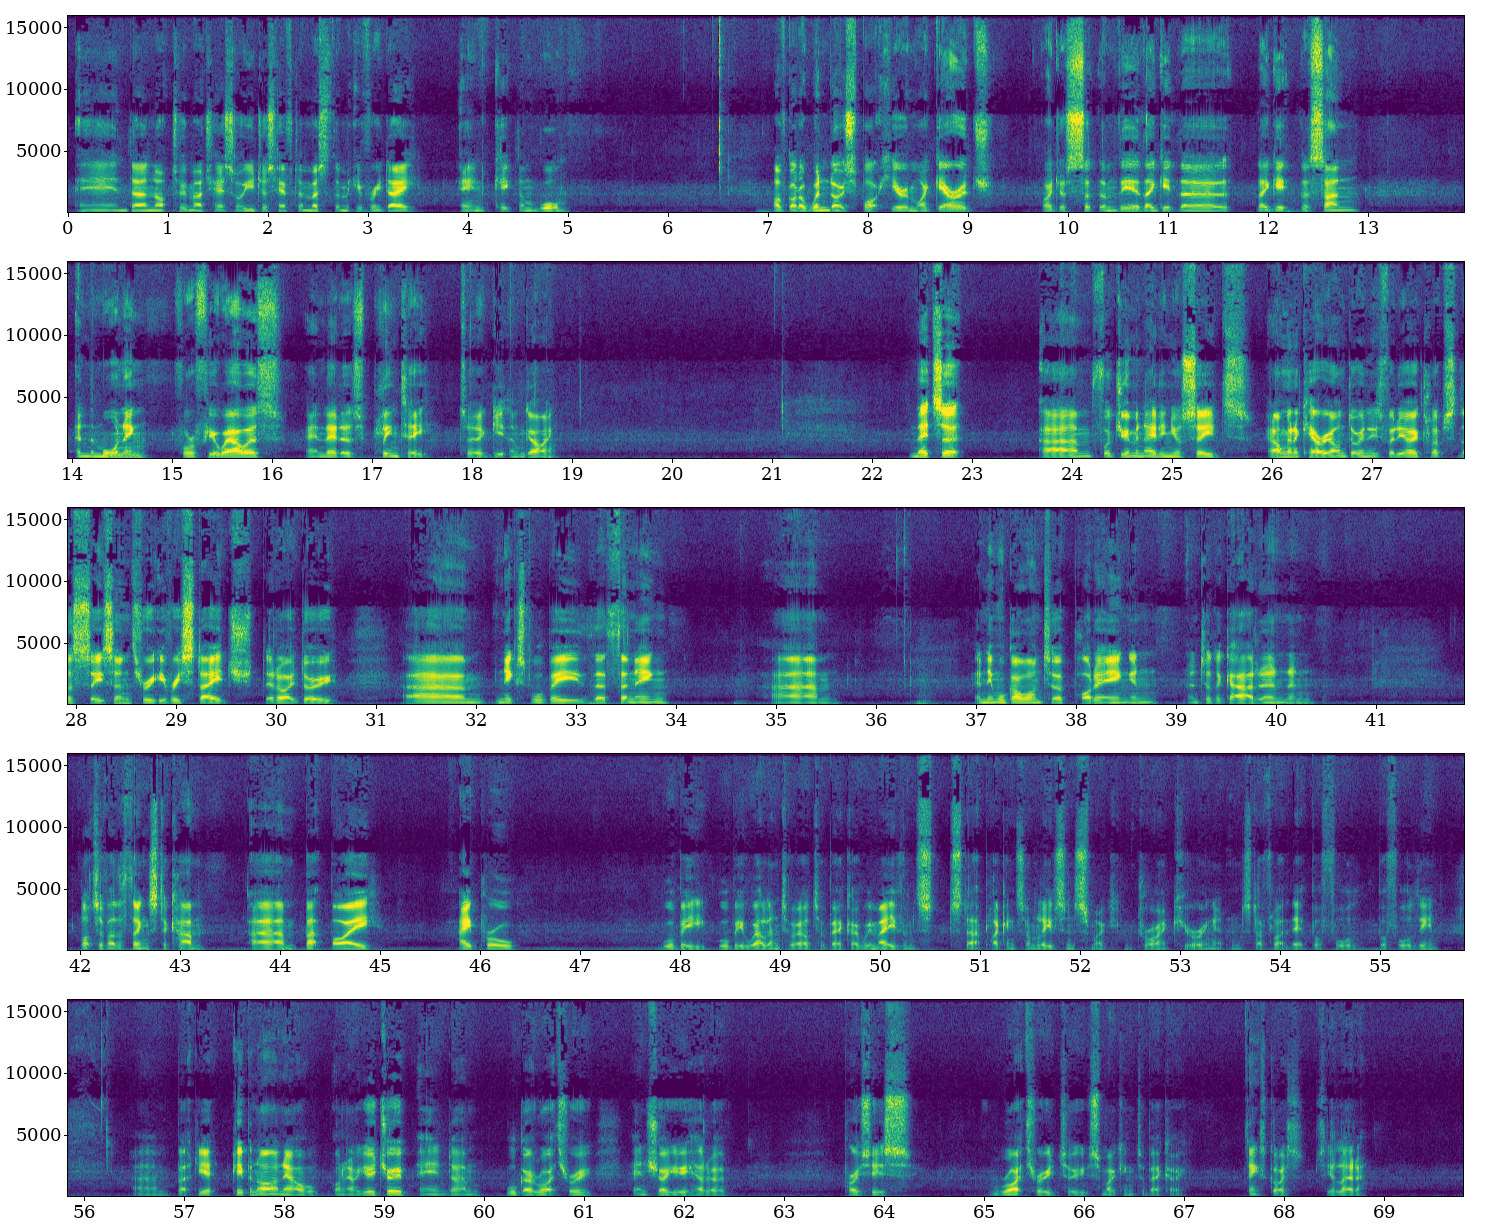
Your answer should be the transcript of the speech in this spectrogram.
and uh, not too much hassle you just have to mist them every day and keep them warm. I've got a window spot here in my garage. I just sit them there. They get the they get the sun in the morning for a few hours and that is plenty to get them going. And that's it um, for germinating your seeds. And I'm going to carry on doing these video clips this season through every stage that I do. Um, next will be the thinning. Um, and then we'll go on to potting and into the garden and lots of other things to come. Um, but by April, we'll be we'll be well into our tobacco. We may even start plucking some leaves and smoking, drying, curing it, and stuff like that before before then. Um, but yeah, keep an eye on our on our YouTube, and um, we'll go right through and show you how to process right through to smoking tobacco. Thanks guys. See you later.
